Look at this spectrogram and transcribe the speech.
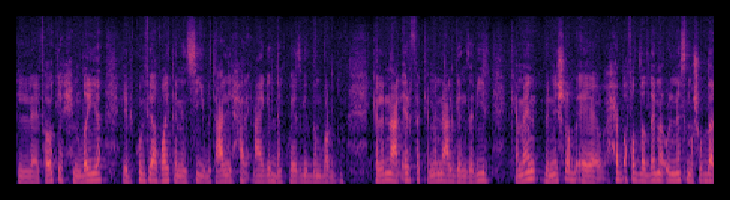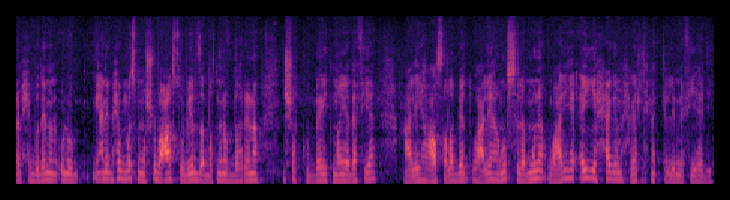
الفواكه الحمضية اللي بتكون فيها فيتامين سي وبتعلي الحرق معايا جدا كويس جدا برضو. اتكلمنا على القرفة اتكلمنا على الجنزبيل. كمان بنشرب آه، أحب أفضل دايما أقول للناس المشروب ده أنا بحبه دايما أقوله يعني بحبه اسمه مشروب عصر وبيلزق بطننا في ظهرنا. نشرب كوباية مية دافية عليها عسل أبيض وعليها نص ليمونة وعليها أي حاجة من الحاجات اللي إحنا اتكلمنا فيها دي.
